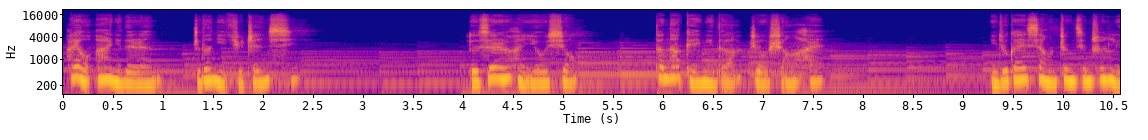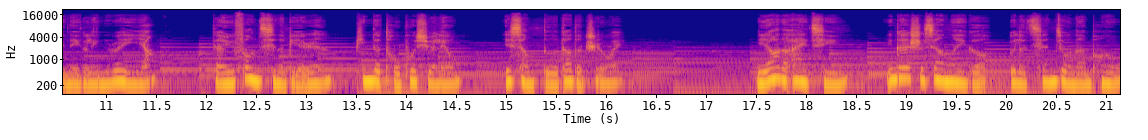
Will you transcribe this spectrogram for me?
还有爱你的人，值得你去珍惜。有些人很优秀，但他给你的只有伤害。你就该像《正青春》里那个林睿一样，敢于放弃了别人拼得头破血流也想得到的职位。你要的爱情，应该是像那个为了迁就男朋友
